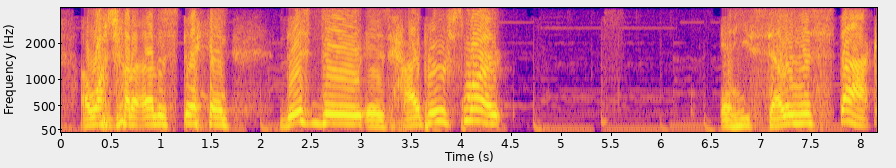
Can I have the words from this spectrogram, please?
I want y'all to understand this dude is hyper smart and he's selling his stock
